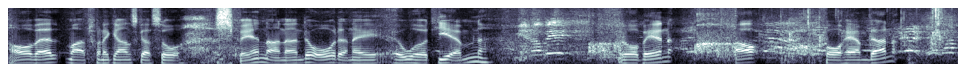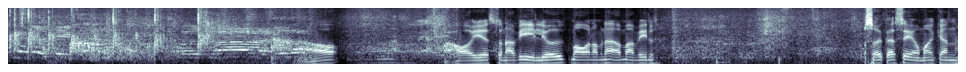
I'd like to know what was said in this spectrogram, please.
Ja väl, matchen är ganska så spännande ändå. Den är oerhört jämn. Robin! Robin. Ja, får hem den. Ja. Gästerna vill ju utmana med det här. Man vill försöka se om man kan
